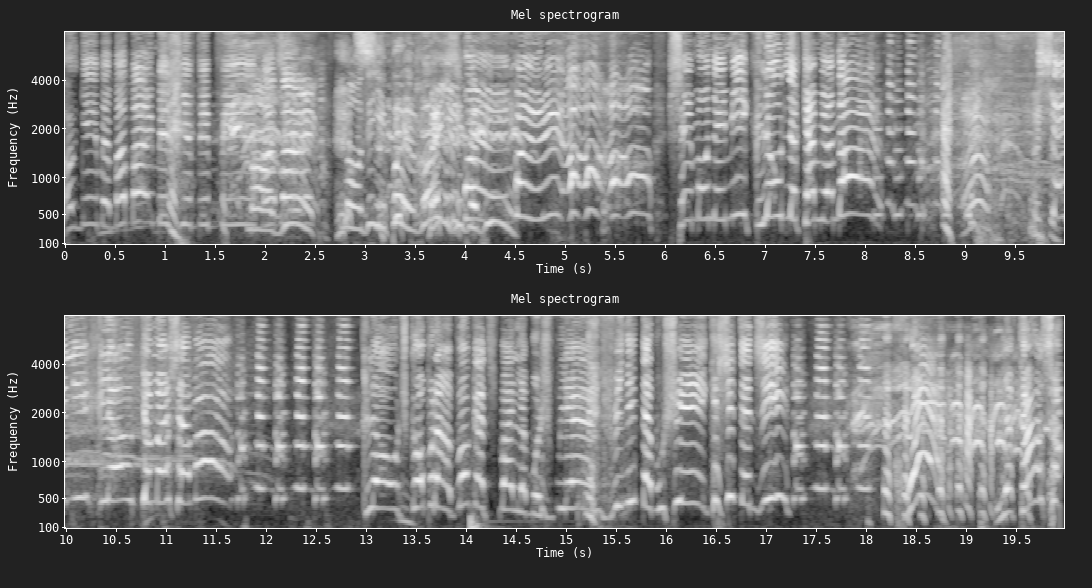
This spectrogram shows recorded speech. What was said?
OK, ben bye bye, monsieur Pipi. Mon. Dieu! Mon Dieu, il est pas heureux, Ben, il monsieur est pas, il est pas heureux. Oh, oh, oh, oh! C'est mon ami Claude le camionneur! Salut Claude, comment ça va? Claude, je comprends pas quand tu parles la bouche pleine. Finis ta bouchée. Qu'est-ce que t'as dit? Quoi? Le cancer?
